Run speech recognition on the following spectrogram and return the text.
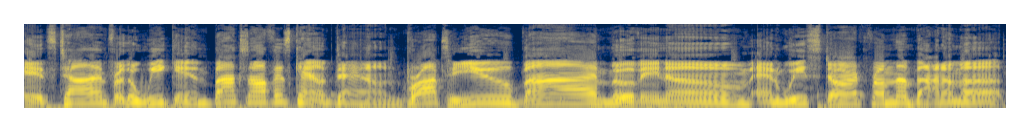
It's time for the weekend box office countdown, brought to you by Movie Gnome, and we start from the bottom up.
